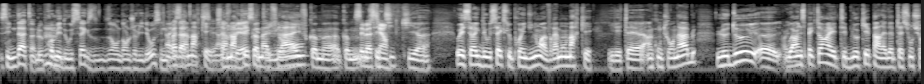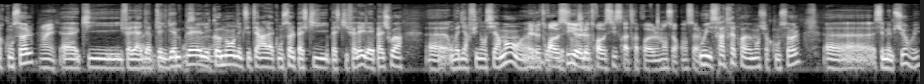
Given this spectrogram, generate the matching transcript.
c'est une date. Le Hmm. premier Deus Ex dans, dans le jeu vidéo, c'est une vraie ça date. a marqué, ça a marqué comme. Half-Life, comme, comme Sébastien. ces titres qui. Oui, c'est vrai que Deus Ex, le premier du nom, a vraiment marqué. Il était incontournable. Le 2, euh, Oui. Warren Spector a été bloqué par l'adaptation sur console, Ouais. euh, qui il fallait adapter le le gameplay, console, les ouais. commandes, etc. à la console parce qu'il parce qu'il fallait, il n'avait pas le choix. euh, on va dire financièrement. euh, Mais le de- 3 de aussi, le 3 aussi sera très probablement sur console. Oui, il sera très probablement sur console. Euh, c'est même sûr, oui.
